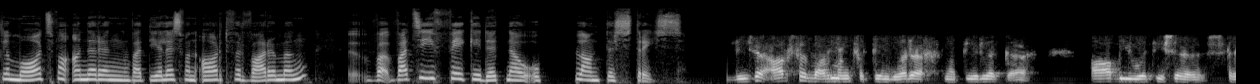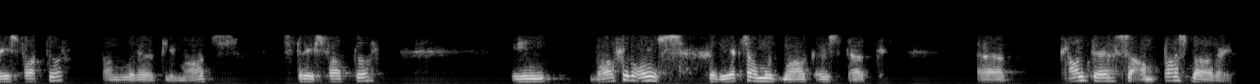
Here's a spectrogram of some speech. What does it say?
klimaatsverandering wat deel is van aardverwarming, wat wat se effek het dit nou op plante stres? Diese aardverwarming verteenwoordig natuurlik 'n uh, abiotiese stresfaktor, dan word 'n klimaatstresfaktor. En waarvoor ons gereed sal moet maak is dat uh plante se aanpasbaarheid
